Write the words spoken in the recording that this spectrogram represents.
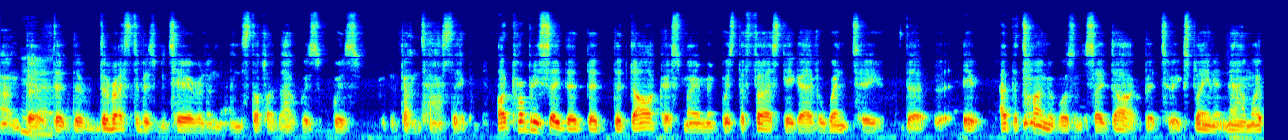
Um, but yeah. the, the, the rest of his material and, and stuff like that was was fantastic. I'd probably say that the, the darkest moment was the first gig I ever went to. That it, at the time it wasn't so dark, but to explain it now, my,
